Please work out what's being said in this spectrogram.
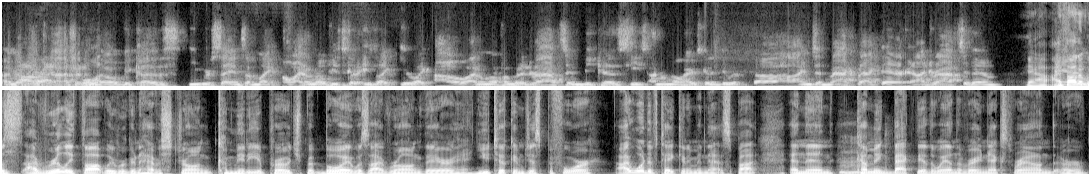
I remember All I drafted him though because you were saying something like, "Oh, I don't know if he's gonna." He's like, "You're like, oh, I don't know if I'm gonna draft him because he's. I don't know how he's gonna do with uh, Hines and Mack back there." And I drafted him, yeah, I and, thought it was. I really thought we were going to have a strong committee approach, but boy, was I wrong there. And you took him just before I would have taken him in that spot. And then mm-hmm. coming back the other way on the very next round or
